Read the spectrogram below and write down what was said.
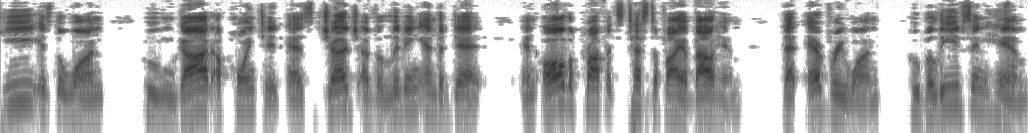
he is the one whom God appointed as judge of the living and the dead. And all the prophets testify about him, that everyone who believes in him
